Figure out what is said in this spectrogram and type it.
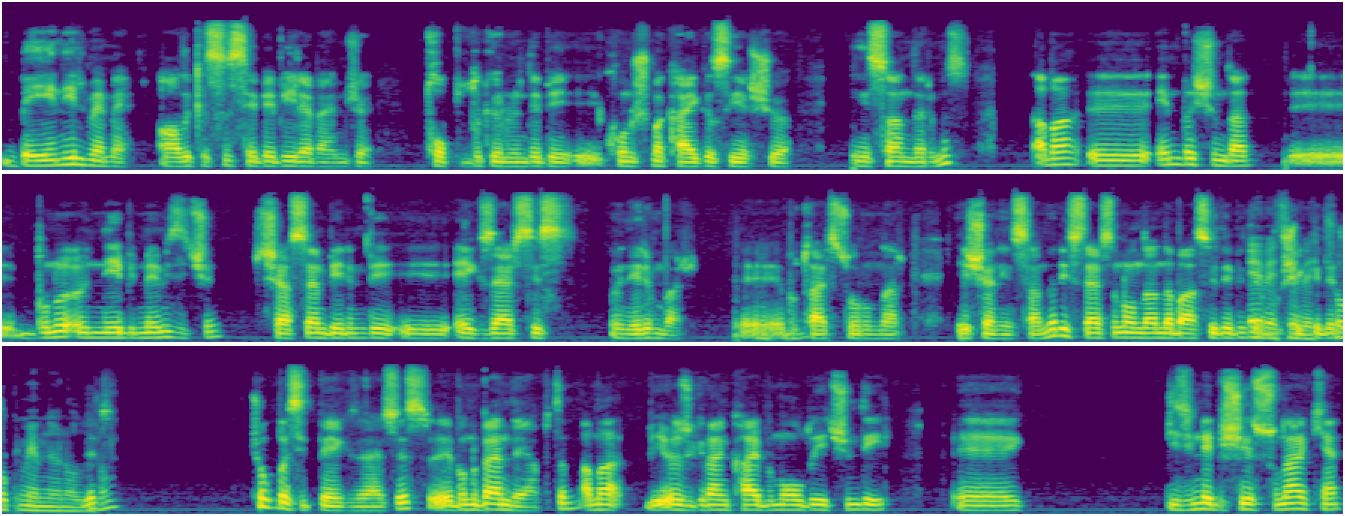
beğenilmeme algısı sebebiyle bence topluluk önünde bir e, konuşma kaygısı yaşıyor insanlarımız. Ama e, en başından e, bunu önleyebilmemiz için şahsen benim bir e, egzersiz önerim var. E, Hı hı. bu tarz sorunlar yaşayan insanlar. İstersen ondan da bahsedebilirim. Evet bu evet şekilde. çok memnun olurum. Çok basit bir egzersiz. E, bunu ben de yaptım ama bir özgüven kaybım olduğu için değil. E, birine bir şey sunarken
